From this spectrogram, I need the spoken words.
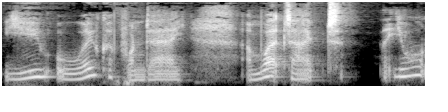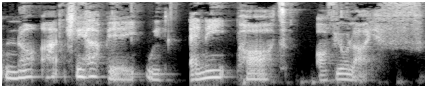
you woke up one day and worked out that you're not actually happy with any part of your life.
